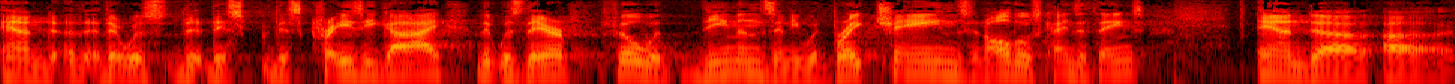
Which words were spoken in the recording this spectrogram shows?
and uh, there was this this crazy guy that was there, filled with demons, and he would break chains and all those kinds of things and uh, uh,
